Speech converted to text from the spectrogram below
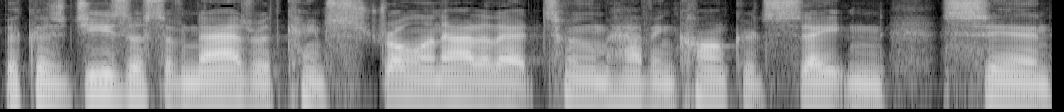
because Jesus of Nazareth came strolling out of that tomb having conquered Satan, sin,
